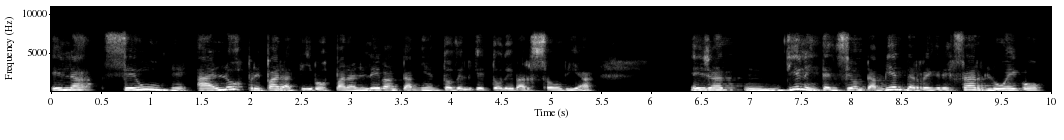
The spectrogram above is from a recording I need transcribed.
ella se une a los preparativos para el levantamiento del gueto de Varsovia. Ella mm, tiene intención también de regresar luego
